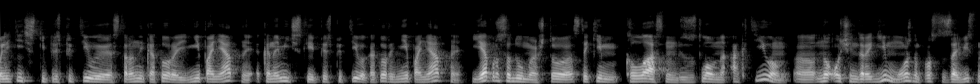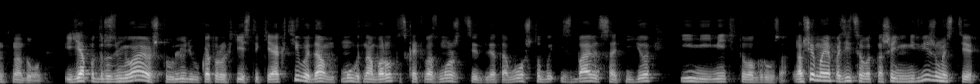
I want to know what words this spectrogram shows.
политические перспективы страны которой непонятны, экономические перспективы которой непонятны. Я просто думаю, что с таким классным, безусловно, активом, э, но очень дорогим, можно просто зависнуть надолго. И я подразумеваю, что люди, у которых есть такие активы, да, могут наоборот искать возможности для того, чтобы избавиться от нее и не иметь этого груза. Вообще моя позиция в отношении недвижимости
